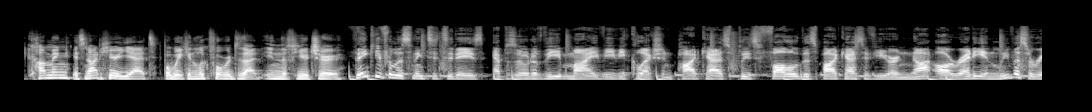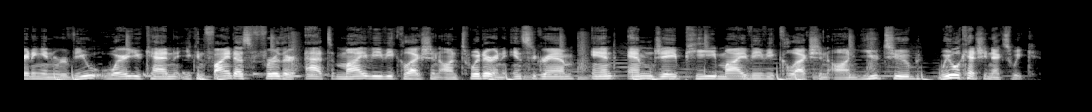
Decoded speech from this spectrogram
coming. It's not here yet, but we can look forward to that in the future. Thank you for listening to today's episode of the My VeVe Collection podcast. Please follow this podcast if you are not already and leave us a rating and review where you can. You can find us further at My VeVe Collection on Twitter and Instagram and MJP My VeVe Collection on YouTube. We will catch you next week.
